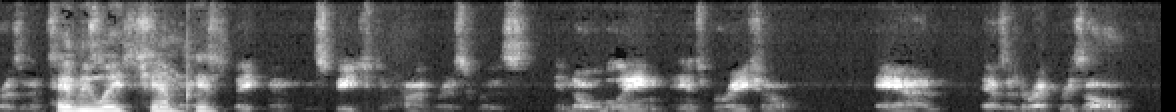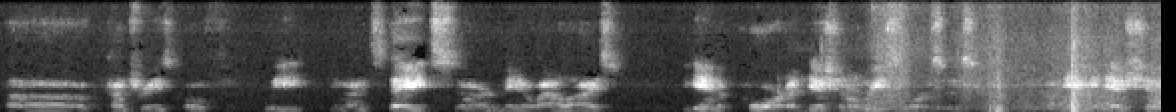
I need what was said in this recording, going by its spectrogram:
President heavyweight Zelensky's, uh, champion. statement and speech to Congress was ennobling, inspirational, and as a direct result, uh, countries, both we, the United States, and our NATO allies, began to pour additional resources, uh, ammunition,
